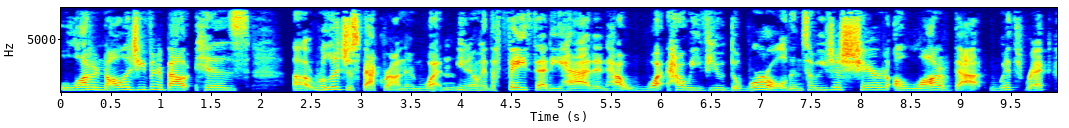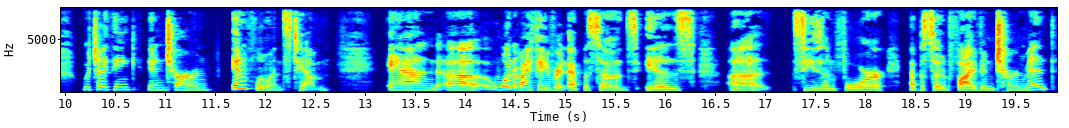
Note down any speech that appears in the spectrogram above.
lot of knowledge even about his, uh, religious background and what, mm-hmm. you know, the faith that he had and how, what, how he viewed the world. And so he just shared a lot of that with Rick, which I think in turn influenced him. And, uh, one of my favorite episodes is, uh, season four, episode five, internment.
